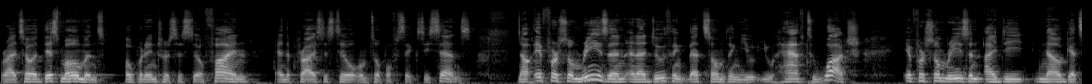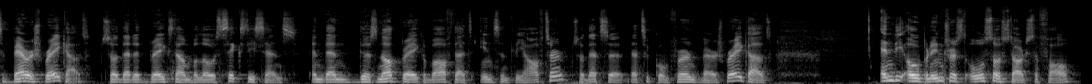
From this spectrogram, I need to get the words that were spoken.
All right. So at this moment, open interest is still fine, and the price is still on top of 60 cents. Now, if for some reason, and I do think that's something you you have to watch, if for some reason ID now gets a bearish breakout, so that it breaks down below 60 cents and then does not break above that instantly after, so that's a that's a confirmed bearish breakout, and the open interest also starts to fall,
